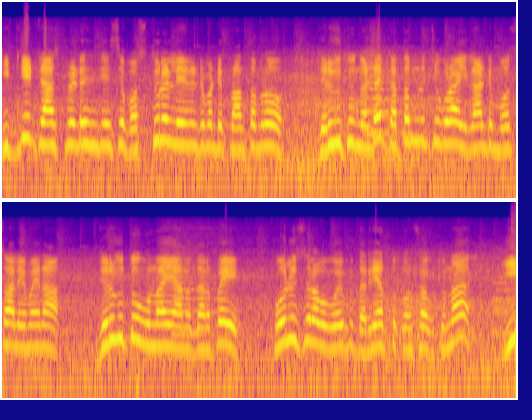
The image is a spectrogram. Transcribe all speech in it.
కిడ్నీ ట్రాన్స్ప్లాంటేషన్ చేసే వస్తువులు లేనటువంటి ప్రాంతంలో జరుగుతుందంటే గతం నుంచి కూడా ఇలాంటి మోసాలు ఏమైనా జరుగుతూ ఉన్నాయా అన్న దానిపై పోలీసుల ఒకవైపు దర్యాప్తు కొనసాగుతున్నా ఈ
